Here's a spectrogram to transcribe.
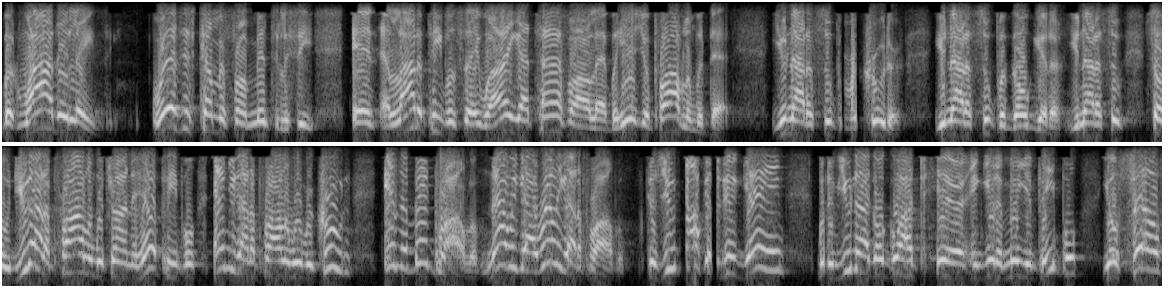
but why are they lazy? Where is this coming from mentally? See, and a lot of people say, well, I ain't got time for all that, but here's your problem with that. you're not a super recruiter. You're not a super go-getter. You're not a super. So you got a problem with trying to help people, and you got a problem with recruiting. It's a big problem. Now we got really got a problem because you talking a good game, but if you're not gonna go out there and get a million people yourself,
